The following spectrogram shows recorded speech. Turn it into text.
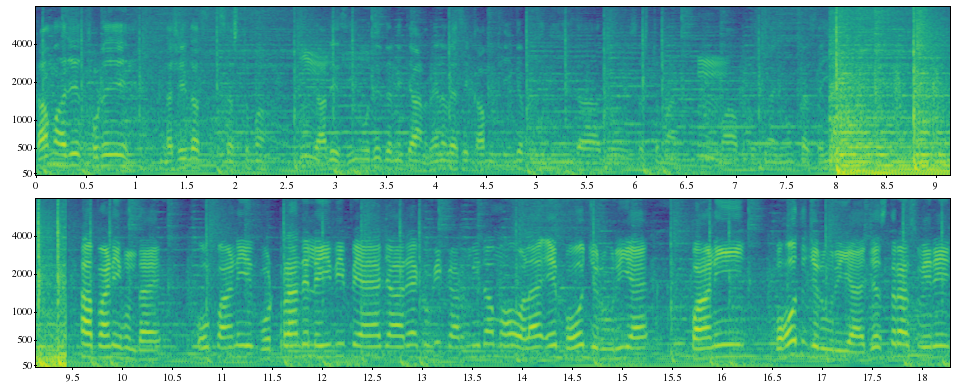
ਕੰਮ ਹਜੇ ਥੋੜੇ ਨਸ਼ੇ ਦਾ ਸਿਸਟਮ ਜ਼ਿਆਦੇ ਸੀ ਉਹਦੇ ਕੰਨੀ ਧਿਆਨ ਦੇਣਾ। ਵੈਸੇ ਕੰਮ ਠੀਕ ਹੈ ਬਿਜਲੀ ਦਾ ਜੋ ਸਿਸਟਮ ਹੈ। ਮਾਫ ਕਿਤਨਾ ਜੋ ਤਾਂ ਸਹੀ ਹੈ। ਆ ਪਾਣੀ ਹੁੰਦਾ ਹੈ। ਉਹ ਪਾਣੀ ਵੋਟਰਾਂ ਦੇ ਲਈ ਵੀ ਪਿਆਇਆ ਜਾ ਰਿਹਾ ਕਿਉਂਕਿ ਗਰਮੀ ਦਾ ਮਾਹੌਲ ਹੈ ਇਹ ਬਹੁਤ ਜ਼ਰੂਰੀ ਹੈ। ਪਾਣੀ ਬਹੁਤ ਜ਼ਰੂਰੀ ਹੈ। ਜਿਸ ਤਰ੍ਹਾਂ ਸਵੇਰੇ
